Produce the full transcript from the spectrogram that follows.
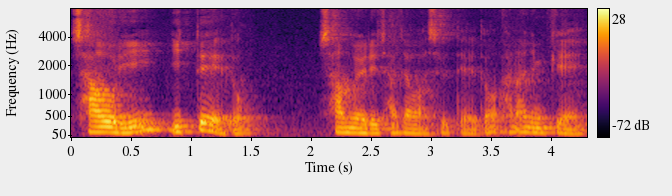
사울이 이때에도 사무엘이 찾아왔을 때에도 하나님께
